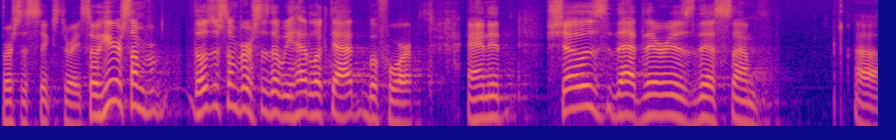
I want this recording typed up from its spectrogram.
verses 6 through 8. So here are some, those are some verses that we had looked at before, and it shows that there is this, um, uh,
